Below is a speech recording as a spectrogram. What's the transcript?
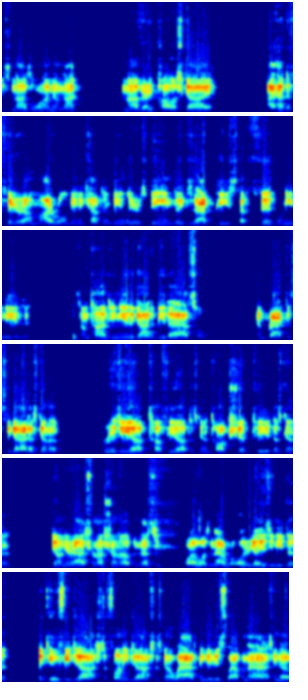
it's not as a lineman. I'm not, I'm not a very polished guy. I had to figure out my role in being a captain being a leader is being the exact piece that fit when you needed it. Sometimes you need a guy to be the asshole in practice, the guy that's to bruise you up, tough you up, that's to talk shit to you, that's to get on your ass for not showing up. And that's why I wasn't that role. Other guys, you need the the goofy Josh, the funny Josh that's gonna laugh and give you a slap in the ass. You know,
